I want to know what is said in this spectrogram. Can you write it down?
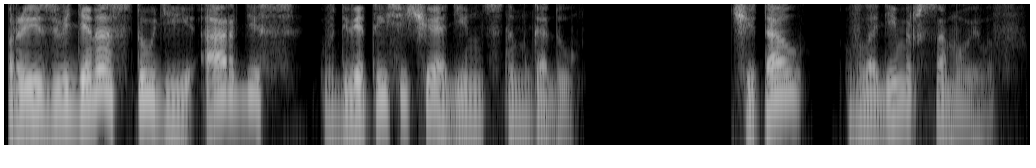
произведена студией «Ардис» в 2011 году. Читал Владимир Самойлов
